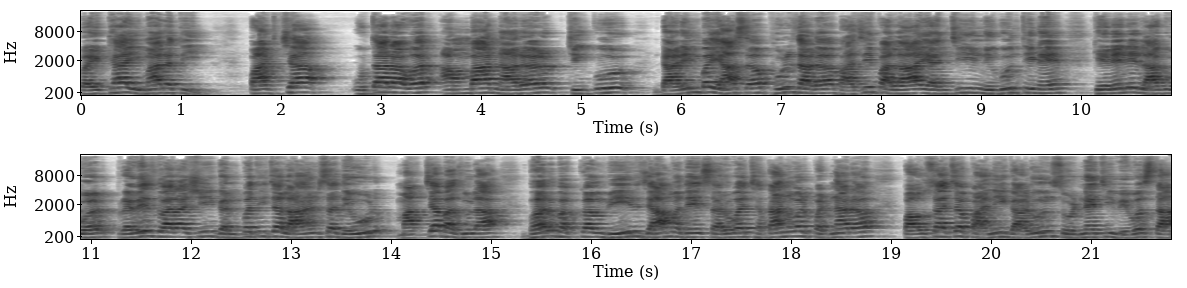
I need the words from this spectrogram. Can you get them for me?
बैठ्या इमारती पाठच्या उतारावर आंबा नारळ चिकू डाळिंब यासह फुलझाडं भाजीपाला यांची निगुंतीने केलेली लागवड प्रवेशद्वाराशी गणपतीचा लहानसं देऊळ मागच्या बाजूला भरभक्कम विहीर ज्यामध्ये सर्व छतांवर पडणारं पावसाचं पाणी गाडून सोडण्याची व्यवस्था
